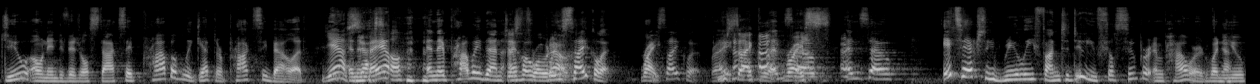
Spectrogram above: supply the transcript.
do own individual stocks, they probably get their proxy ballot Yes. in the Yes. mail, and they probably then, I hope, throw it out. recycle it. Right. Recycle it, right? Recycle it, and right. So, and so it's actually really fun to do. You feel super empowered when Yeah. you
